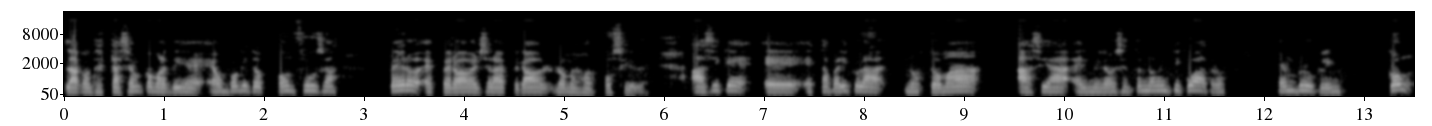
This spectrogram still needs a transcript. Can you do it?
la contestación, como les dije, es un poquito confusa, pero espero habérsela explicado lo mejor posible. Así que eh, esta película nos toma hacia el 1994 en Brooklyn con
